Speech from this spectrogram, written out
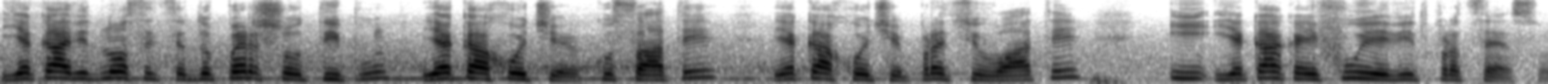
яка відноситься до першого типу, яка хоче кусати, яка хоче працювати і яка кайфує від процесу.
